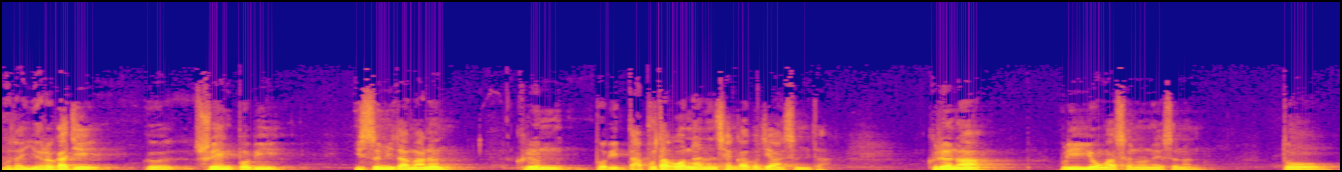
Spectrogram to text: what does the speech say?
보다 여러 가지 그 수행법이 있습니다만은 그런 법이 나쁘다고 나는 생각하지 않습니다. 그러나 우리 용화선언에서는 또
